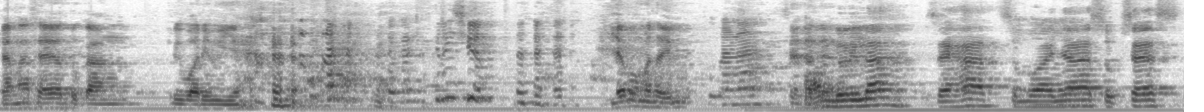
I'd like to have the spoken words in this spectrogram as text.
karena saya tukang riwa-riwinya. Tukang screenshot. Ya Pak Mas Aim, Gimana? sehat ya? Alhamdulillah sehat semuanya sukses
